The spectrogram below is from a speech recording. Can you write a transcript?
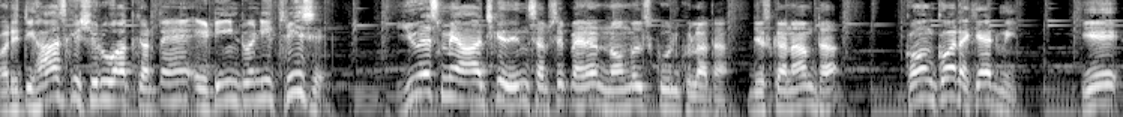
और इतिहास की शुरुआत करते हैं 1823 से। यूएस में आज के दिन सबसे पहला नॉर्मल स्कूल खुला था जिसका नाम था कॉन्कॉर्ड एकेडमी ये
